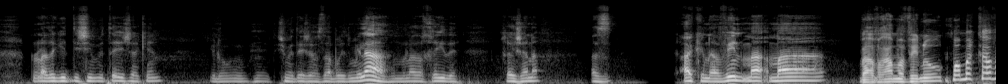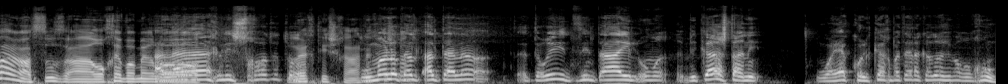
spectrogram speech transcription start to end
נולד בגיל 99, כן? כאילו, 99 עשה ברית מילה, נולד אחרי אחרי שנה. אז רק נבין מה, מה ואברהם אבינו, כמו מרכבה, הסוס, הרוכב אומר לו, הלך לשחוט אותו. לך תשחט. הוא אומר לו, "אל- אל תעלה, תוריד, שים את העיל. הוא אומר, ביקשת, אני... הוא היה כל כך בטל לקדוש ברוך הוא.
